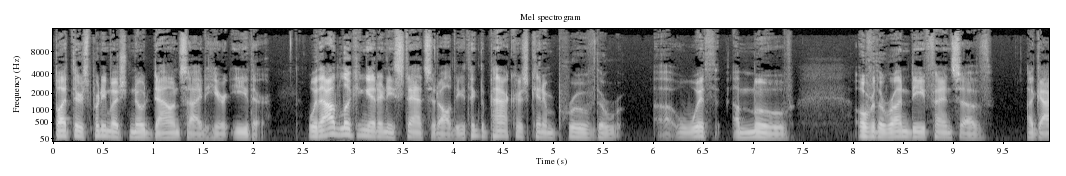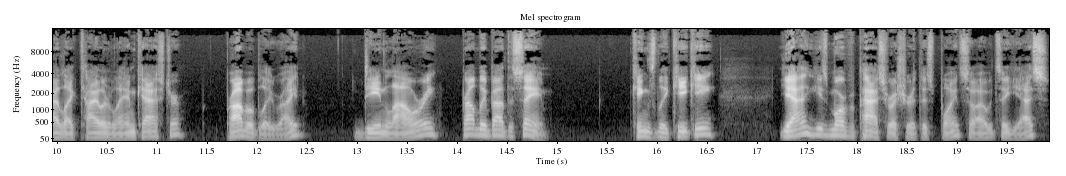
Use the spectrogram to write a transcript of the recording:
but there's pretty much no downside here either. Without looking at any stats at all, do you think the Packers can improve the uh, with a move over the run defense of a guy like Tyler Lancaster? Probably, right? Dean Lowry? Probably about the same. Kingsley Keke, Yeah, he's more of a pass rusher at this point, so I would say yes.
